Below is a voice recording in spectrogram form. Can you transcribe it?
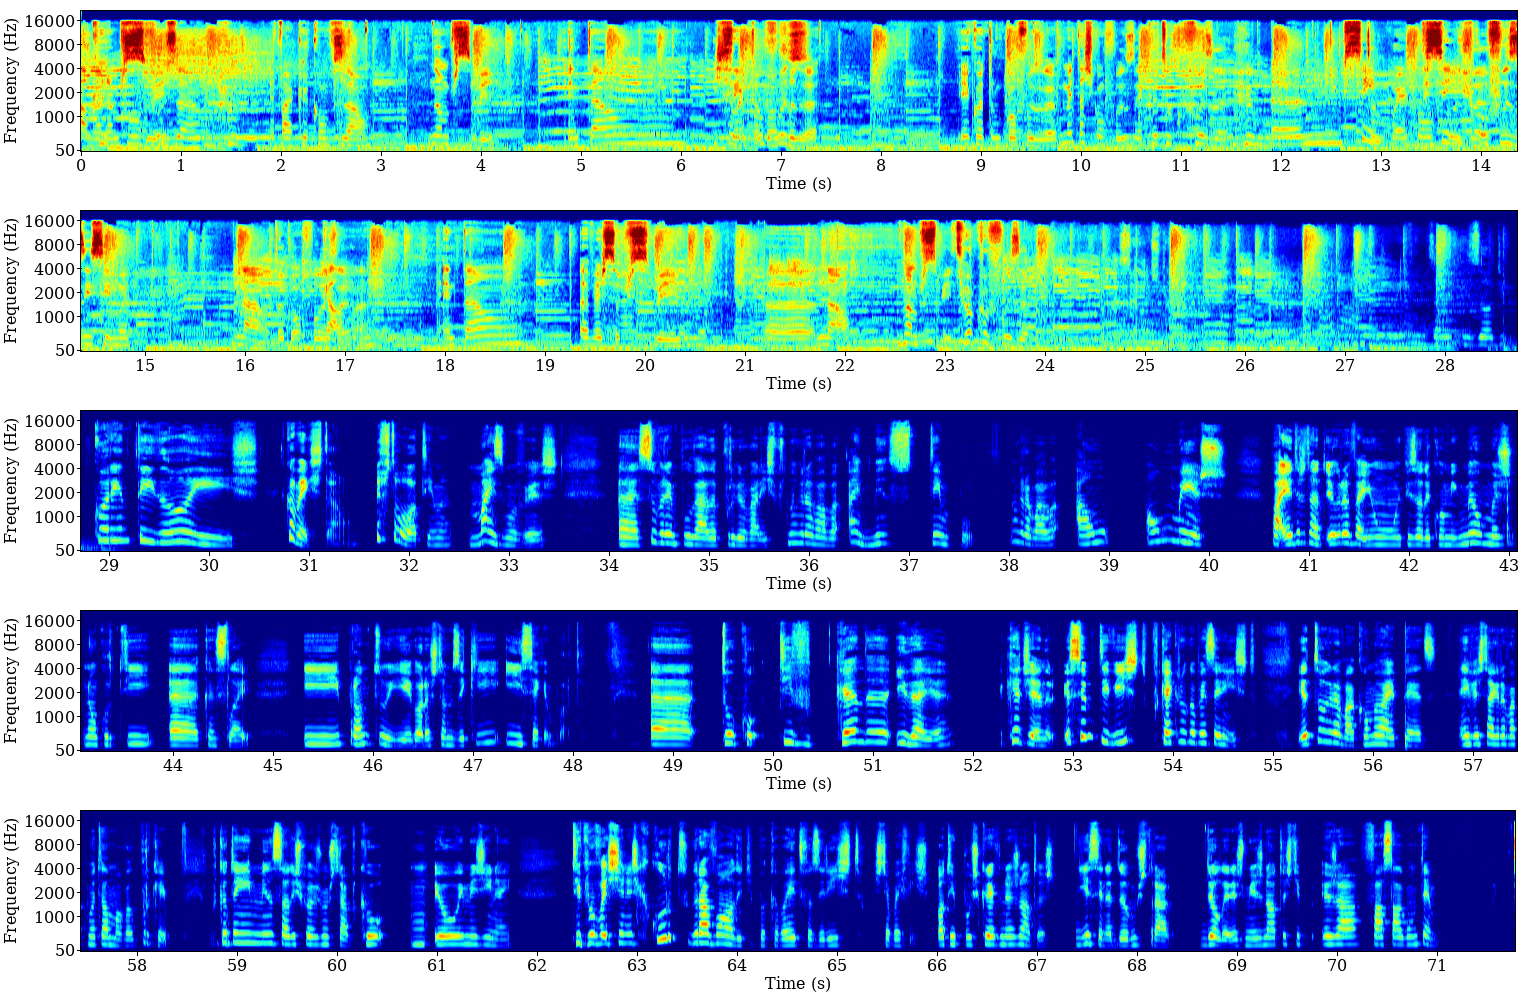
Calma, não percebi. Confusão. Epá, que confusão. Não percebi. Então. Isto Sim, é estou confusa. Encontro-me confusa. Como é que estás confusa? É que eu estou confusa. Ahm, sim. Estou confusa. Sim, confusíssima. Não, estou confusa. Calma. Então, a ver se eu percebi. Ah, não, não percebi, estou confusa. 42. Como é que estão? Eu estou ótima, mais uma vez. Uh, super empolgada por gravar isto, porque não gravava há imenso tempo. Não gravava há um, há um mês. Pá, entretanto, eu gravei um episódio com um amigo meu, mas não curti, uh, cancelei. E pronto, e agora estamos aqui e isso é que importa. Uh, tô tive grande ideia. Que é de género. Eu sempre tive isto, porque é que nunca pensei nisto? Eu estou a gravar com o meu iPad em vez de estar a gravar com o meu telemóvel. Porquê? Porque eu tenho imensos áudios para vos mostrar. Porque eu, eu imaginei. Tipo, eu vejo cenas que curto, gravo um áudio. Tipo, acabei de fazer isto, isto é bem fixe. Ou tipo, escrevo nas notas. E a cena de eu mostrar, de eu ler as minhas notas, tipo, eu já faço há algum tempo.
